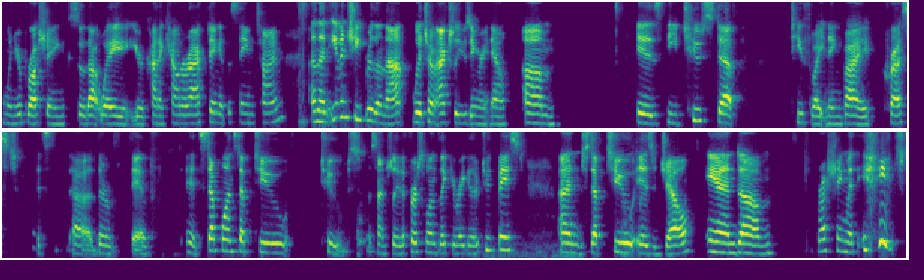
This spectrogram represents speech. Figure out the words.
when you're brushing, so that way you're kind of counteracting at the same time. And then even cheaper than that, which I'm actually using right now, um, is the two-step teeth whitening by Crest. It's uh, they're they have it's step one, step two tubes essentially. The first one's like your regular toothpaste, and step two is gel. And um, brushing with each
